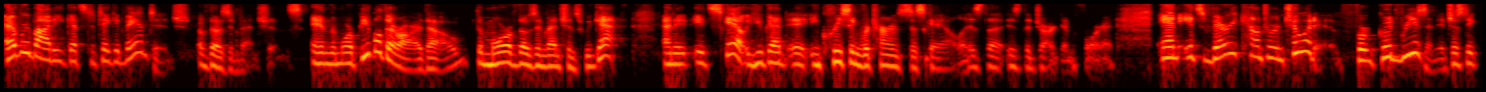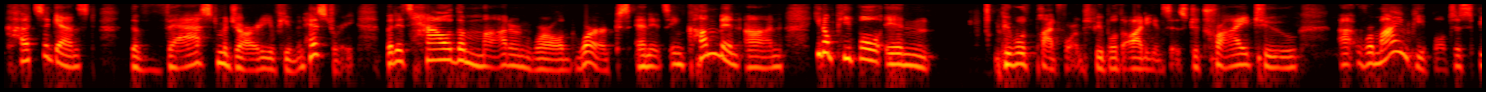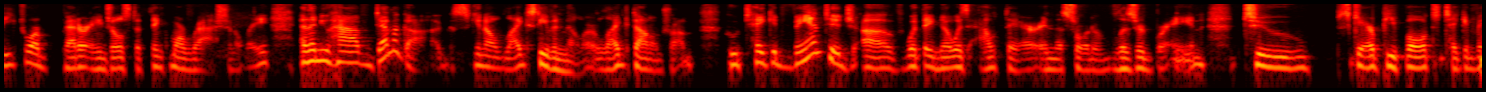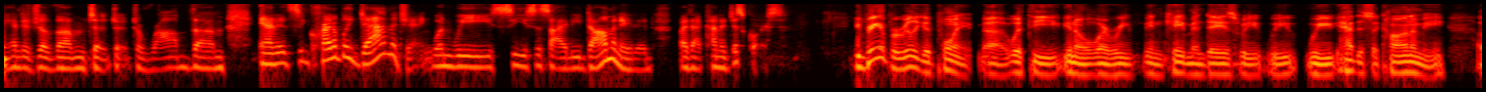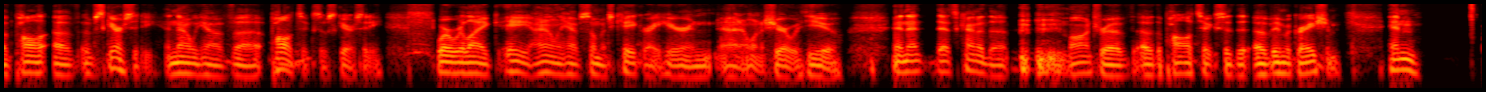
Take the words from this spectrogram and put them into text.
everybody gets to take advantage of those inventions. And the more people there are though the more of those inventions we get. And it, it scale. You get uh, increasing returns to scale is the is the jargon for it. And it's very counterintuitive for good reason. It just it cuts against the vast majority of human history. But it's how the modern world works. And it's incumbent on you know people in people with platforms people with audiences to try to uh, remind people to speak to our better angels to think more rationally. And then you have demagogues you know like stephen miller like donald trump who take advantage of what they know is out there in the sort of lizard brain to scare people to take advantage of them to, to, to rob them. And it's incredibly damaging when we see society dominated by that kind of discourse You bring up a really good point uh, with the you know where we in caveman days we we we had this economy of pol- of, of scarcity. And now we have uh, politics of scarcity where we're like hey I only have so much cake right here and I don't want to share it with you. And that that's kind of the mantra of, of the politics of the of immigration. And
